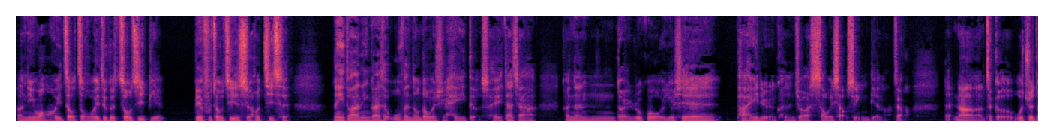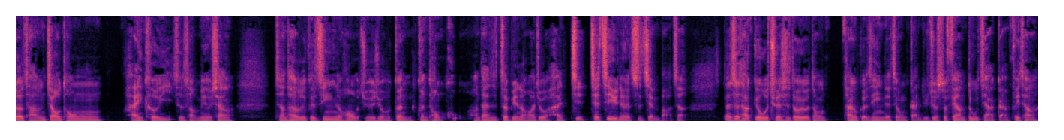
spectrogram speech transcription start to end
呃，你往回走，走回这个洲际别别府洲际的时候，其实那一段应该是五分钟都会是黑的，所以大家可能对，如果有些怕黑的人，可能就要稍微小心一点了。这样，那，那这个我觉得他们交通还可以，至少没有像像他有一个精英的话，我觉得就会更更痛苦啊。但是这边的话就还介介介于那个之间吧，这样。但是他给我确实都有这种他有个精英的这种感觉，就是非常度假感，非常。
